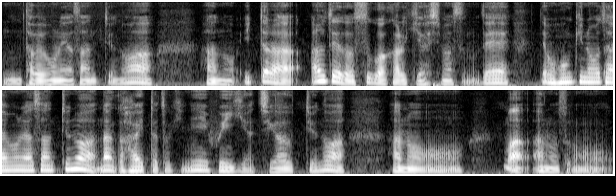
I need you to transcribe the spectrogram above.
食べ物屋さんっていうのは、あの、行ったらある程度すぐわかる気がしますので、でも本気の食べ物屋さんっていうのは、なんか入った時に雰囲気が違うっていうのは、あの、まあ、あの、その、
